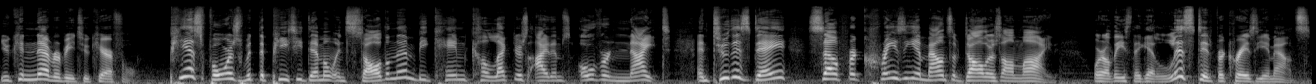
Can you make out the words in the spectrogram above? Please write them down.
You can never be too careful. PS4s with the PT demo installed on them became collector's items overnight, and to this day sell for crazy amounts of dollars online, or at least they get listed for crazy amounts.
